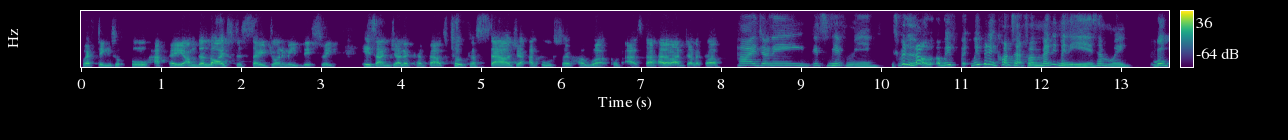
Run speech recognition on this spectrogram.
where things are all happy. I'm delighted to say joining me this week is Angellica Bell to talk nostalgia and also her work with ASDA. Hello, Angellica. Hi, Johnny. Good to hear from you. It's been a lot. We've we've been in contact for many many years, haven't we? Well,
